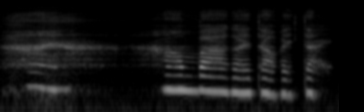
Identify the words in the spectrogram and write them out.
はい。ハンバーガー食べたい。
